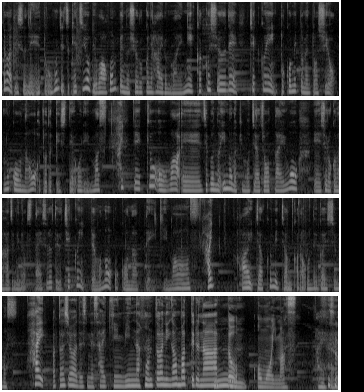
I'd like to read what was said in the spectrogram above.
ではですね、えっと、本日月曜日は本編の収録に入る前に各週でチェックインとコミットメントをしようのコーナーをお届けしております。はい。で今日は、えー自分の今の気持ちや状態を、えー収録の初めにお伝えするというチェックインというものを行っていきます。はい。はい、じゃあくみちゃんからお願いします。はい。私はですね、最近みんな本当に頑張ってるなぁとうん思います。はいはいはい。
